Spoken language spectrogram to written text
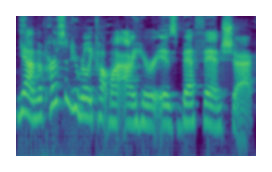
Yeah, and the person who really caught my eye here is Beth Van Schaack.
